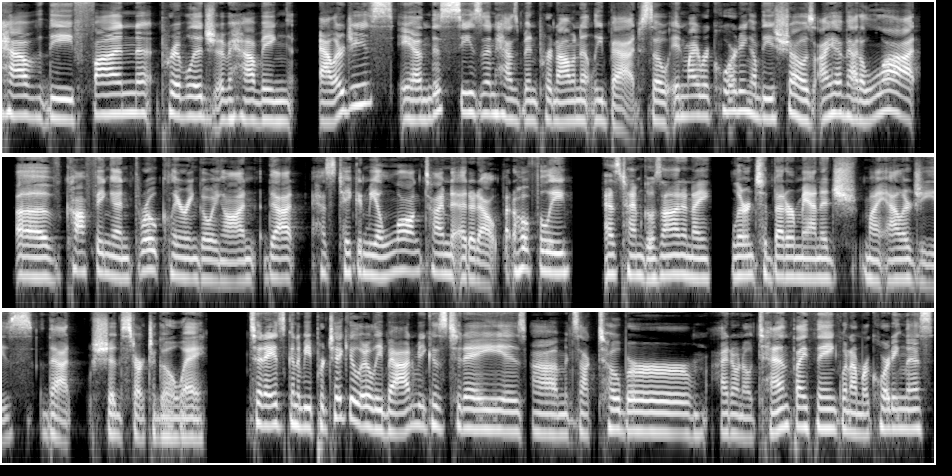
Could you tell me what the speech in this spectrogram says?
have the fun privilege of having allergies, and this season has been predominantly bad. So, in my recording of these shows, I have had a lot of coughing and throat clearing going on that has taken me a long time to edit out. But hopefully, as time goes on and I learn to better manage my allergies, that should start to go away. Today is going to be particularly bad because today is um, it's October, I don't know, 10th, I think, when I'm recording this.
